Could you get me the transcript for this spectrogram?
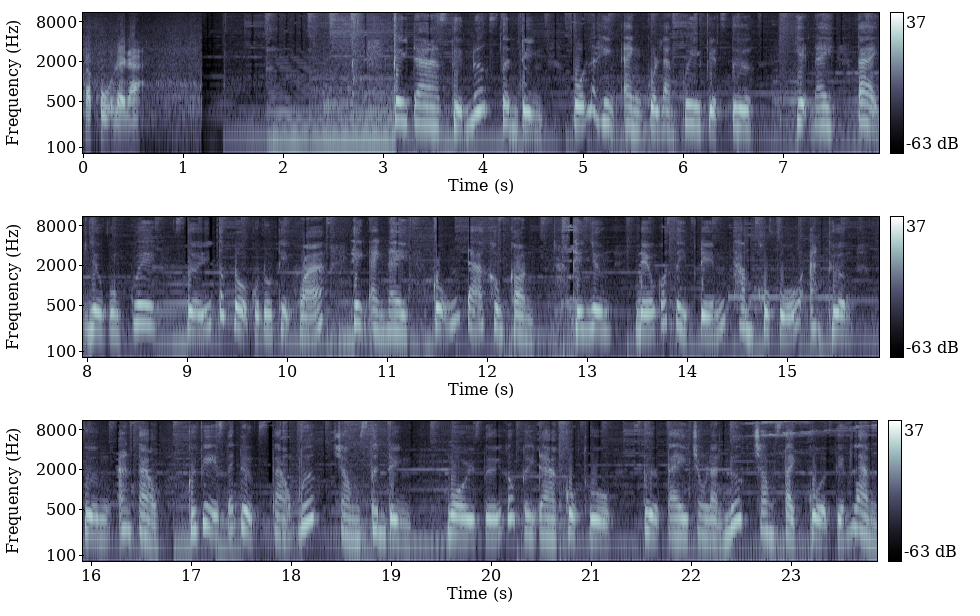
các cụ để lại. Cây đa tiếng nước dân đình vốn là hình ảnh của làng quê Việt xưa. Hiện nay, tại nhiều vùng quê, dưới tốc độ của đô thị hóa, hình ảnh này cũng đã không còn. Thế nhưng, nếu có dịp đến thăm khu phố An Thượng, phường An Tảo, quý vị sẽ được dạo bước trong sân đình, ngồi dưới gốc cây đa cổ thụ, rửa tay trong làn nước trong sạch của giếng làng,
